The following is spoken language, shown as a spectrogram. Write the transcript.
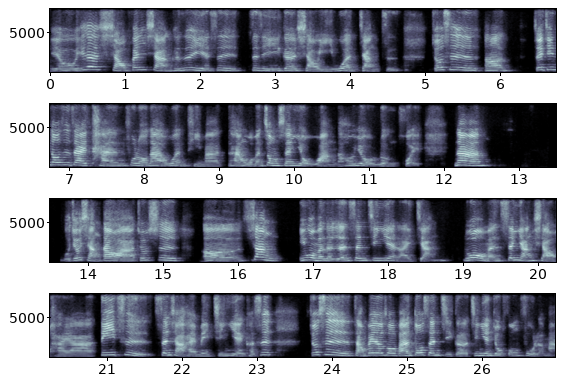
有一个小分享，可是也是自己一个小疑问，这样子，就是呃，最近都是在谈富罗那的问题嘛，谈我们众生有妄，然后又有轮回，那我就想到啊，就是呃，像以我们的人生经验来讲，如果我们生养小孩啊，第一次生小孩没经验，可是就是长辈就说，反正多生几个，经验就丰富了嘛。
